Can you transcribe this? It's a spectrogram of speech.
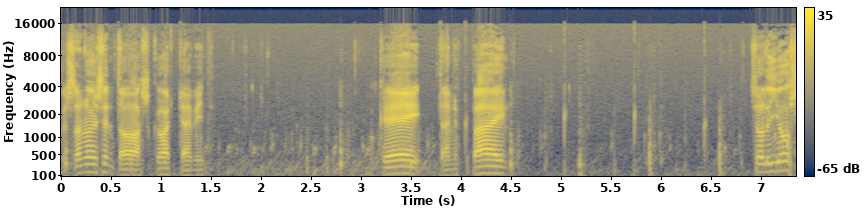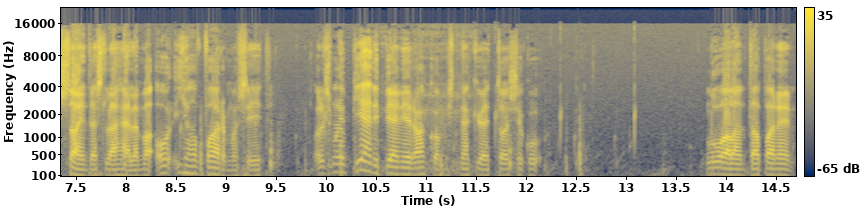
Mä sanoin sen taas, goddammit. Okei, tänne päin. Se oli jossain tässä lähellä, mä oon ihan varma siitä. Oli semmonen pieni pieni rako, mistä näkyy, että olisi joku luolan tapainen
